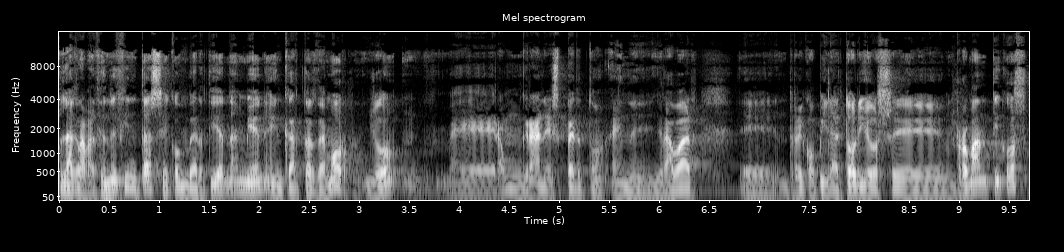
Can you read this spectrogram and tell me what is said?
la grabación de cintas se convertía también en cartas de amor. Yo era un gran experto en grabar eh, recopilatorios eh, románticos,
